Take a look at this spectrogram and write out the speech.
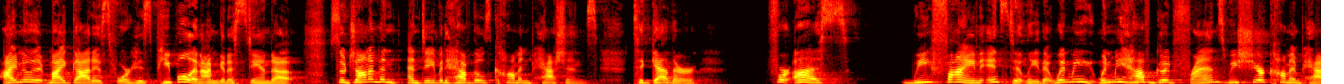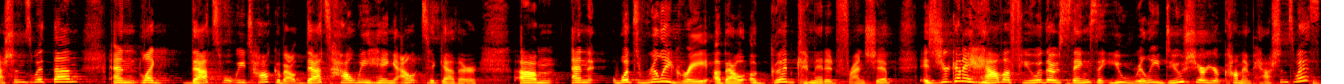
I know that my God is for his people and I'm going to stand up. So, Jonathan and David have those common passions together. For us, we find instantly that when we when we have good friends we share common passions with them. And like that's what we talk about. That's how we hang out together. Um, and what's really great about a good committed friendship is you're going to have a few of those things that you really do share your common passions with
